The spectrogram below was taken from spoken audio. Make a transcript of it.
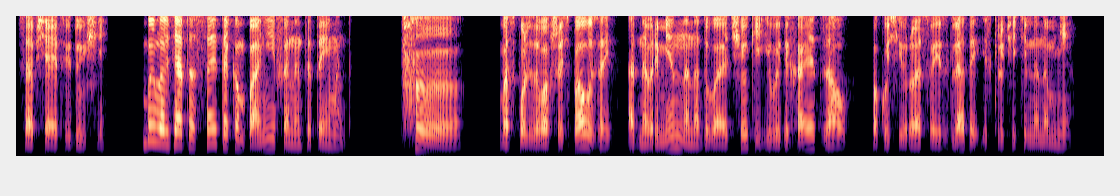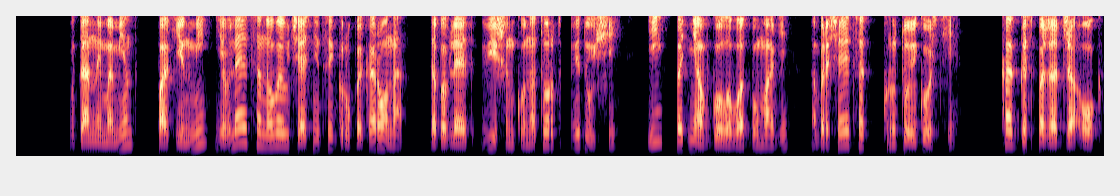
сообщает ведущий, было взято с сайта компании Fan Entertainment. Фу. Воспользовавшись паузой, одновременно надувает щеки и выдыхает зал, фокусируя свои взгляды исключительно на мне. В данный момент Пак Юнми является новой участницей группы «Корона», добавляет вишенку на торт ведущий, и, подняв голову от бумаги, обращается к крутой гостье. «Как госпожа Джаок,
